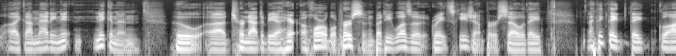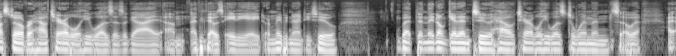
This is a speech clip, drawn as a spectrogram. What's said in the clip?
like uh, Matti Ni- who uh, turned out to be a, her- a horrible person, but he was a great ski jumper. So they, I think they they glossed over how terrible he was as a guy. Um, I think that was '88 or maybe '92 but then they don't get into how terrible he was to women. So, uh, I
